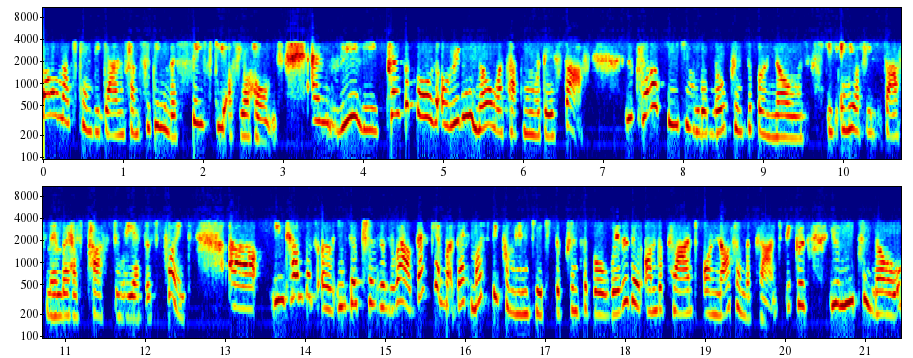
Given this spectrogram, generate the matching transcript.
So much can be done from sitting in the safety of your homes. And really, principals already know what's happening with their staff. You cannot say to me that no principal knows if any of his staff member has passed away at this point. Uh, in terms of uh, infections as well, that can that must be communicated to the principal whether they're on the plant or not on the plant, because you need to know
